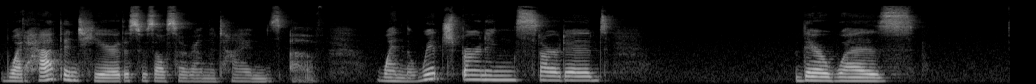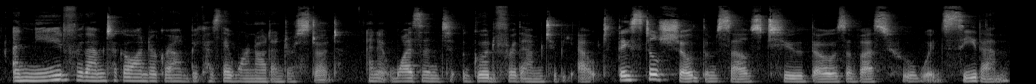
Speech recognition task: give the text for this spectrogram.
what happened here, this was also around the times of when the witch burning started, there was a need for them to go underground because they were not understood and it wasn't good for them to be out. They still showed themselves to those of us who would see them,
